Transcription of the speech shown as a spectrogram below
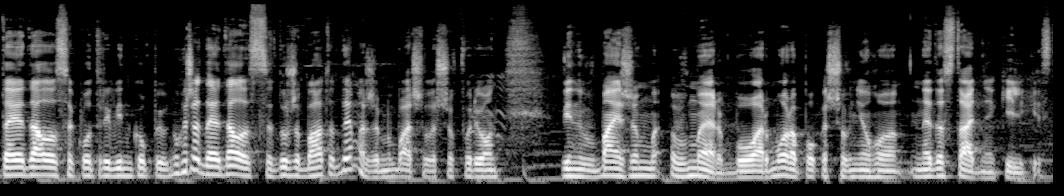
Дайдалоса, котрий він купив. Ну, хоча Дайдалос це дуже багато демеджа. Ми бачили, що Фуріон він майже вмер, бо армора поки що в нього недостатня кількість.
